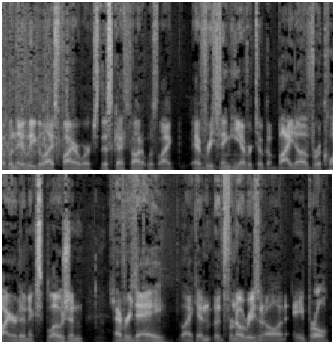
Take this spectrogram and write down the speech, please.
That when they legalized fireworks, this guy thought it was like everything he ever took a bite of required an explosion every day, like and for no reason at all. In April,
